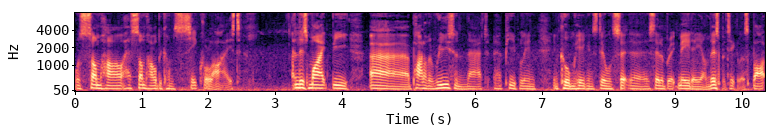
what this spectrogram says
was somehow has somehow become sacralized. And this might be uh, part of the reason that uh, people in, in Copenhagen still ce- uh, celebrate May Day on this particular spot.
